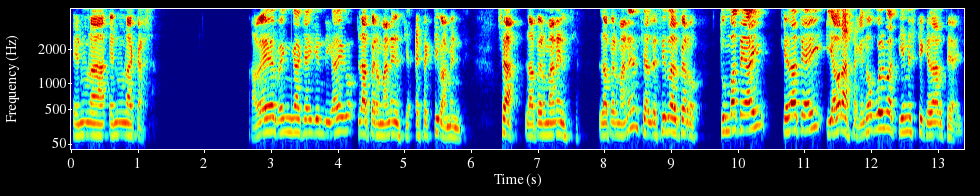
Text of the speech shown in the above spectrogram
una, en una casa. A ver, venga, que alguien diga algo. La permanencia, efectivamente. O sea, la permanencia. La permanencia, al decirle al perro, túmbate ahí, quédate ahí y ahora hasta que no vuelva tienes que quedarte ahí.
